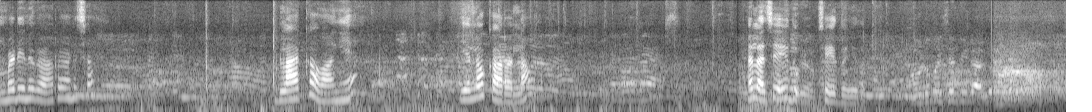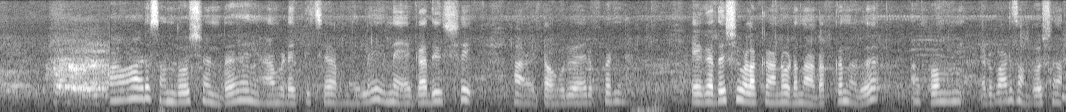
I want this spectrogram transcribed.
അമ്പടീന്റെ കാറ് കാണിച്ച ബ്ലാക്കാ വാങ്ങിയ യെല്ലോ കാറല്ല അല്ല ചെയ്തു ചെയ്തു ചെയ്തു. ഒരുപാട് സന്തോഷമുണ്ട്. ഞാൻ ഇവിടെ എത്തിച്ചേർന്നതിൽ ഇന്ന് ഏകാദശി ആണ് കേട്ടോ. ഗുരുവായൂരപ്പൻ ഏകാദശി വിളക്കാണ് ഇവിടെ നടക്കുന്നത്. അപ്പം ഒരുപാട് സന്തോഷം.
